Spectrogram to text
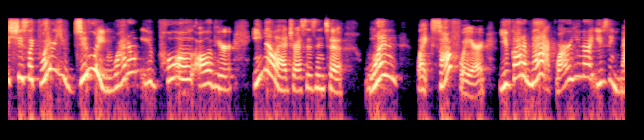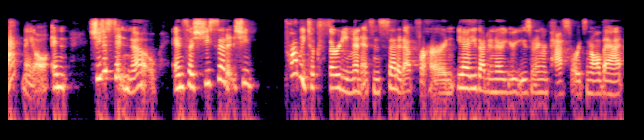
she's like, What are you doing? Why don't you pull all of your email addresses into one like software. You've got a Mac. Why are you not using Mac Mail? And she just didn't know. And so she said it, she probably took 30 minutes and set it up for her. And yeah, you got to know your username and passwords and all that.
